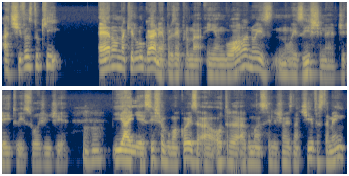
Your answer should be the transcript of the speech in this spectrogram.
ativas do que eram naquele lugar, né? Por exemplo, na, em Angola não, não existe, né, direito isso hoje em dia. Uhum. E aí, existe alguma coisa? Outra, algumas religiões nativas também?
